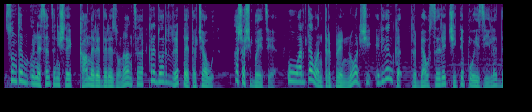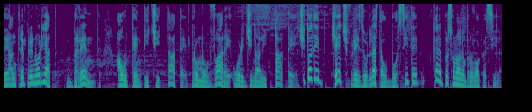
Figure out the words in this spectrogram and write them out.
suntem în esență niște camere de rezonanță care doar repetă ce aud. Așa și băieții aia. O ardeau antreprenori și evident că trebuiau să recite poeziile de antreprenoriat. Brand, autenticitate, promovare, originalitate și toate catchphrase-urile astea obosite care personal îmi provoacă silă.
